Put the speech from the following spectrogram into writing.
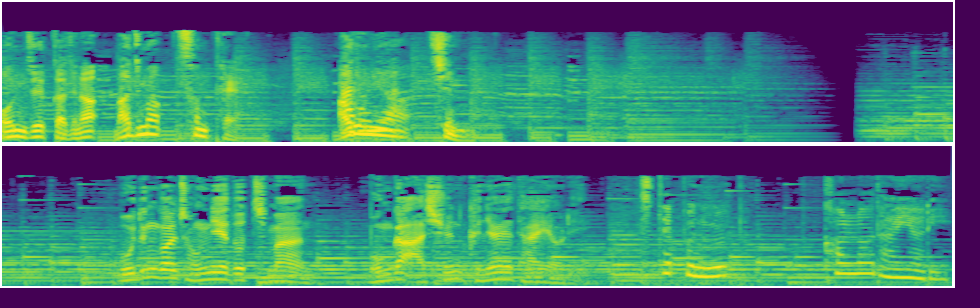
언제까지나 마지막 선택. 아로니아 진. 모든 걸 정리해뒀지만 뭔가 아쉬운 그녀의 다이어리. Steppenwolf 컬러 다이어리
